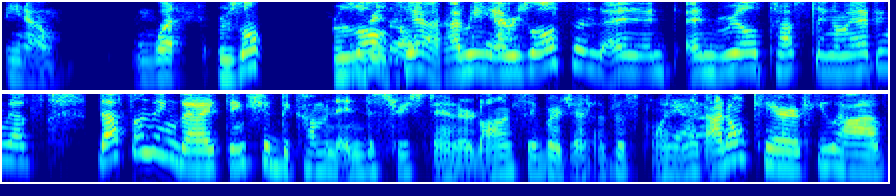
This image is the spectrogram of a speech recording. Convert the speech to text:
you know what's result results, results. yeah i mean yeah. results and, and and real testing i mean i think that's that's something that i think should become an industry standard honestly bridget at this point yeah. like i don't care if you have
